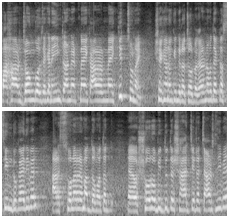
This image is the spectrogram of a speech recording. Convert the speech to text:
পাহাড় জঙ্গল যেখানে ইন্টারনেট নাই কারেন্ট নাই কিচ্ছু নাই সেখানেও কিন্তু এটা চলবে। কারণ এর মধ্যে একটা সিম ঢুকাই দিবেন আর সোলারের মাধ্যমে অর্থাৎ সৌর বিদ্যুতের সাহায্যে এটা চার্জ নিবে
